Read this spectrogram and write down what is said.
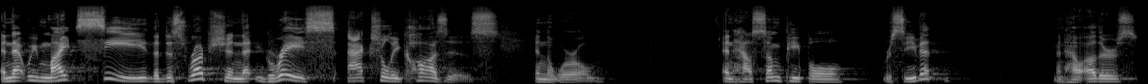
And that we might see the disruption that grace actually causes in the world, and how some people receive it and how others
